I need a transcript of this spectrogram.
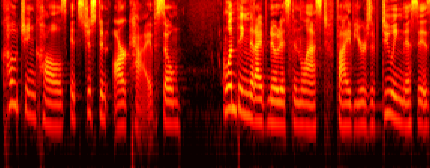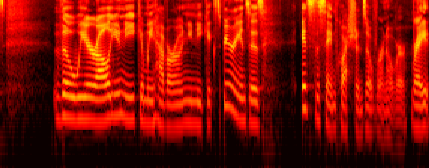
coaching calls, it's just an archive. So, one thing that I've noticed in the last five years of doing this is though we are all unique and we have our own unique experiences, it's the same questions over and over, right?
